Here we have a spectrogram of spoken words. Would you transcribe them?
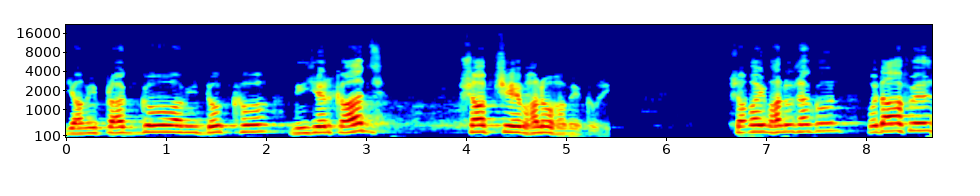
যে আমি প্রাজ্ঞ, আমি দক্ষ, নিজের কাজ সবচেয়ে ভালোভাবে করি। সবাই ভালো থাকুন খোদা হাফেজ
